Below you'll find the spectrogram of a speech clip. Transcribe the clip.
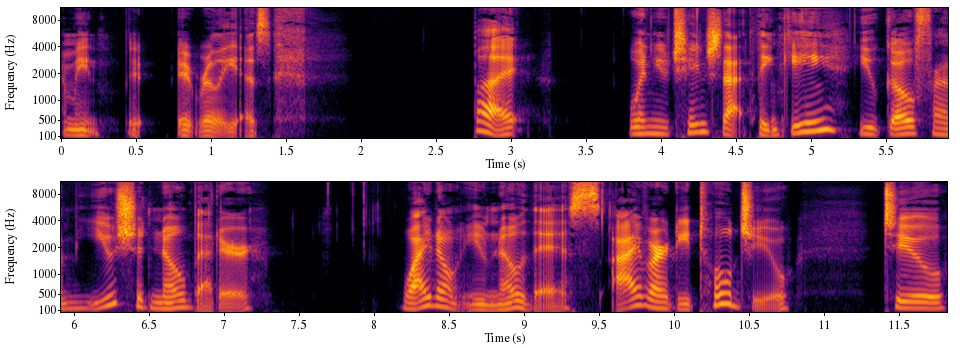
I mean, it, it really is. But when you change that thinking, you go from you should know better. Why don't you know this? I've already told you to,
